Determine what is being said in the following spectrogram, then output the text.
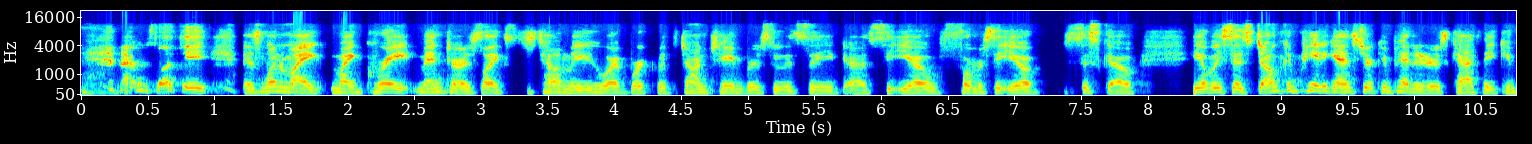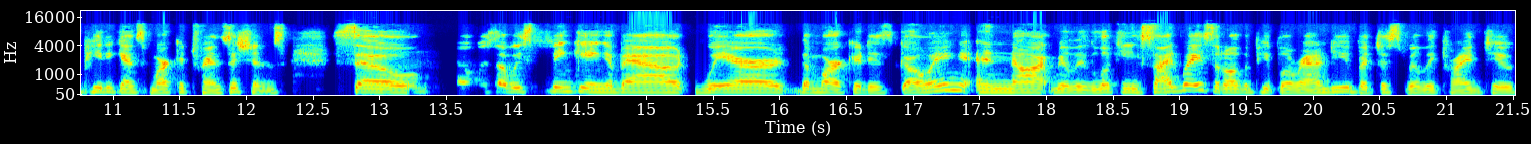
I was lucky as one of my my great mentors likes to tell me who I've worked with, John Chambers, who is the uh, CEO, former CEO of Cisco. He always says, "Don't compete against your competitors, Kathy. Compete against market transitions." So mm-hmm. I was always thinking about where the market is going and not really looking sideways at all the people around you, but just really trying to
